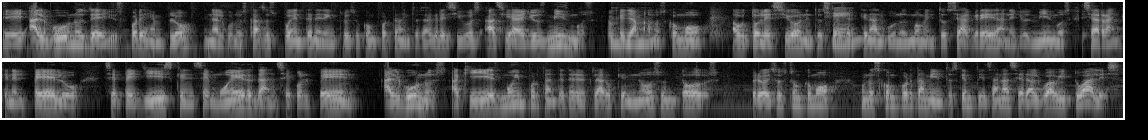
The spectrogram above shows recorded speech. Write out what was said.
Eh, algunos de ellos, por ejemplo, en algunos casos pueden tener incluso comportamientos agresivos hacia ellos mismos, lo que llamamos como autolesión. Entonces puede Sí. ser que en algunos momentos se agredan ellos mismos, se arranquen el pelo, se pellizquen, se muerdan, se golpeen. Algunos, aquí es muy importante tener claro que no son todos, pero esos son como unos comportamientos que empiezan a ser algo habituales.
